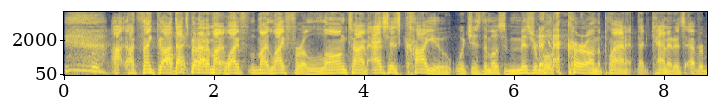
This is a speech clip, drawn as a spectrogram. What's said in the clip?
I, I thank God Oh, that's been out of my life my life for a long time. As has Caillou, which is the most miserable cur on the planet that Canada's ever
